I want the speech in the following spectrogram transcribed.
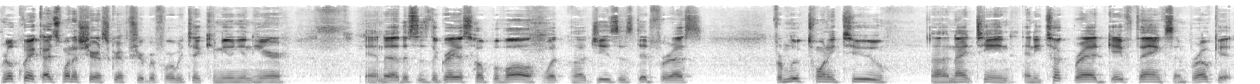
Real quick, I just want to share a scripture before we take communion here, and uh, this is the greatest hope of all. What Jesus did for us from Luke 22, uh, 19. And he took bread, gave thanks, and broke it,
